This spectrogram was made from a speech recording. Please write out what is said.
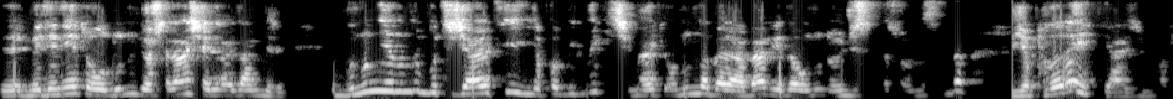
e, medeniyet olduğunu gösteren şeylerden biri. Bunun yanında bu ticareti yapabilmek için belki onunla beraber ya da onun öncesinde sonrasında yapılara ihtiyacın var.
